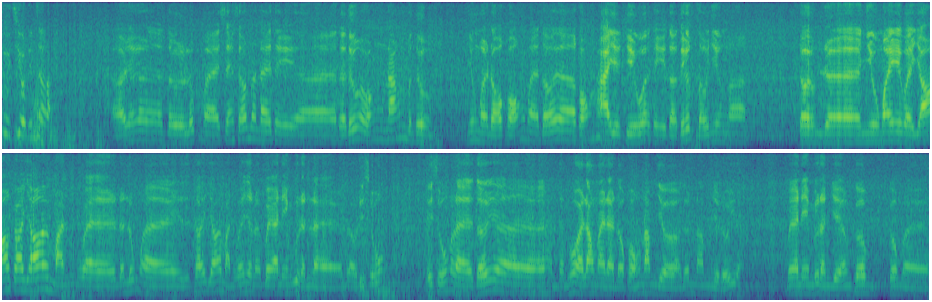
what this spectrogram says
từ chiều đến giờ ạ? Ờ, ở từ lúc mà sáng sớm đến đây thì ờ, thời tiết vẫn nắng bình thường. Nhưng mà độ khoảng mà tới ờ, khoảng 2 giờ chiều thì thời tiết tự nhiên trời nhiều mây và gió, có gió mạnh và đến lúc mà thấy gió mạnh quá cho nên bên anh em quyết định là bắt đầu đi xuống. Đi xuống là tới thành thành phố Hạ Long này là độ khoảng 5 giờ đến 5 giờ rưỡi bên anh em quyết định về ăn cơm cơm mà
